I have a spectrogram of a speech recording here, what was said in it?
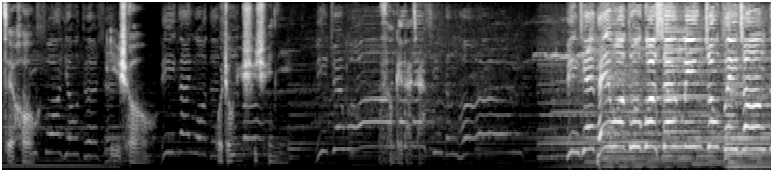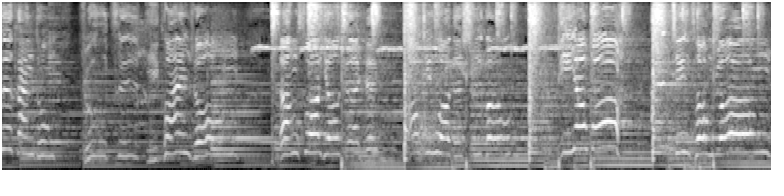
最后。一首《我终于失去你》送给大家，并且陪我度过生命中最长的寒冬，如此的宽容。当所有的人我的时候，你要我安静从容，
